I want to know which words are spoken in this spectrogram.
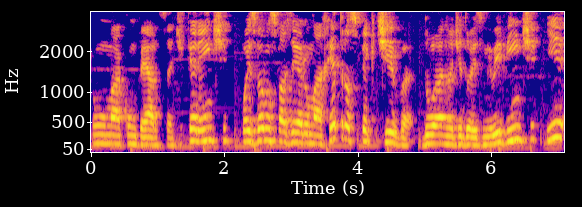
uma conversa diferente, pois vamos fazer uma retrospectiva do ano de 2020 e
